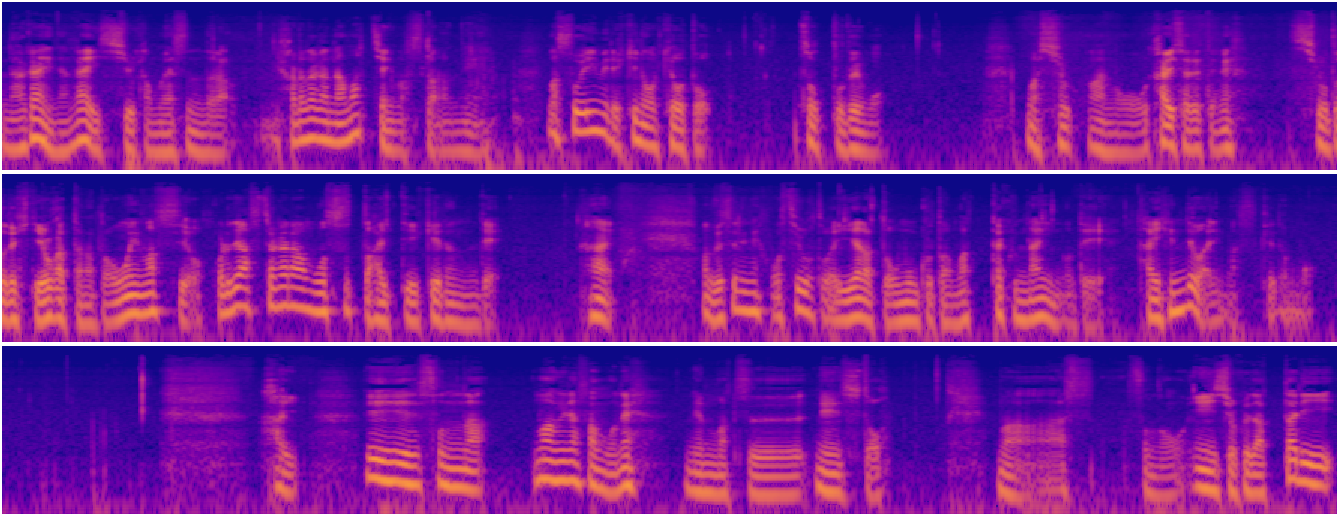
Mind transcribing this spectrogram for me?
長い長い1週間も休んだら体がなまっちゃいますからね、まあ、そういう意味で昨日今日とちょっとでも、まあ、しょあの会社出てね仕事できてよかったなと思いますよ。これで明日からもうスッと入っていけるんで。はい、まあ、別にねお仕事が嫌だと思うことは全くないので大変ではありますけども。はい。えー、そんなまあ皆さんもね年末年始とまあその飲食だったり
